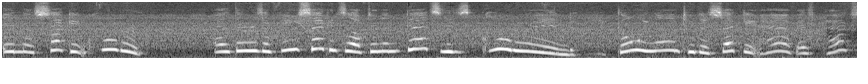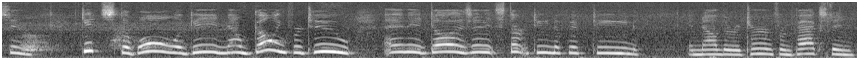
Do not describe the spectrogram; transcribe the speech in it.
in the second quarter. As there is a few seconds left, and then that's his quarter end. Going on to the second half as Paxton gets the ball again, now going for two, and it does, and it's 13 to 15. And now the return from Paxton.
